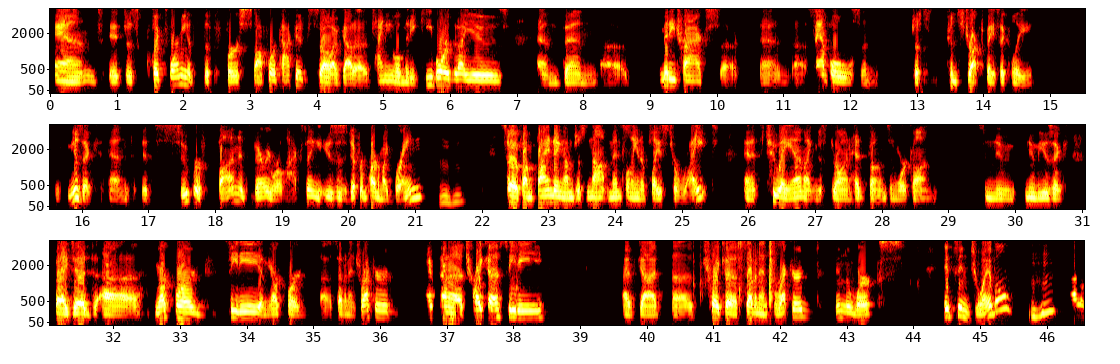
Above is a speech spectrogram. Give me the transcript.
and it just clicked for me. It's the first software package, so I've got a tiny little MIDI keyboard that I use, and then uh, MIDI tracks uh, and uh, samples, and just construct basically music and it's super fun. It's very relaxing. It uses a different part of my brain. Mm-hmm. so if i'm finding i'm just not mentally in a place to write and it's 2 a.m i can just throw on headphones and work on some new new music. But i did a uh Mörk Borg cd a Mörk Borg uh, seven inch record. I've done a troika cd i've got a troika seven inch record in the works it's enjoyable. Mm-hmm.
